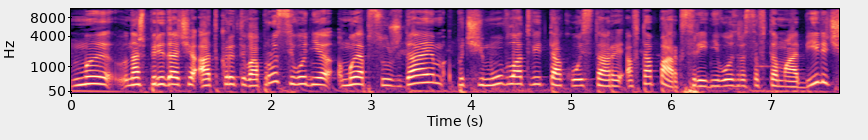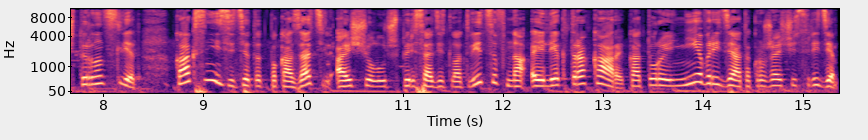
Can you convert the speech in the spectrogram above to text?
Мы, наша передача «Открытый вопрос». Сегодня мы обсуждаем, почему в Латвии такой старый автопарк. Средний возраст автомобиля 14 лет. Как снизить этот показатель, а еще лучше пересадить латвийцев на электрокары, которые не вредят окружающей среде.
